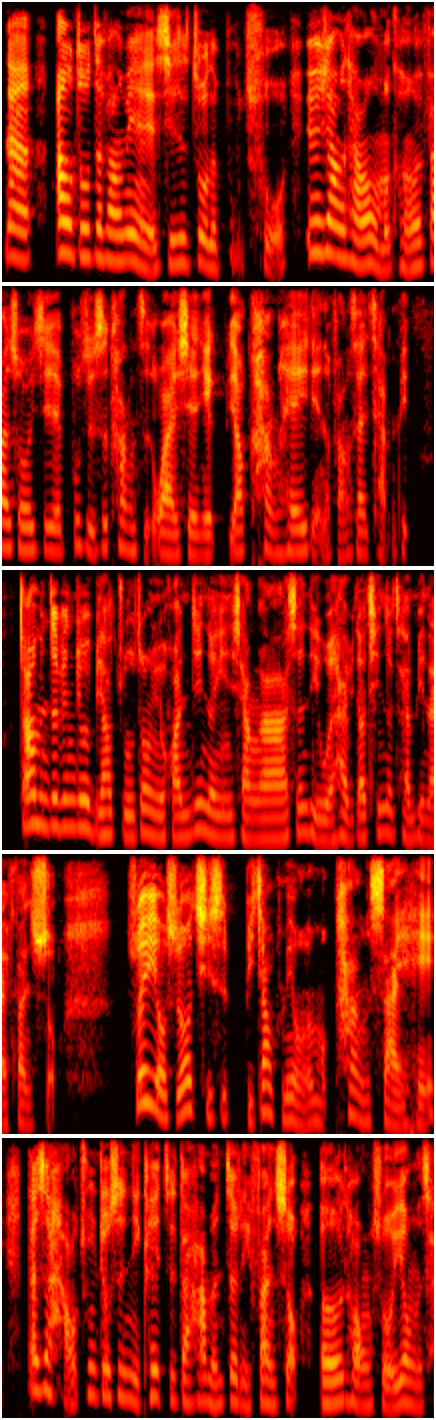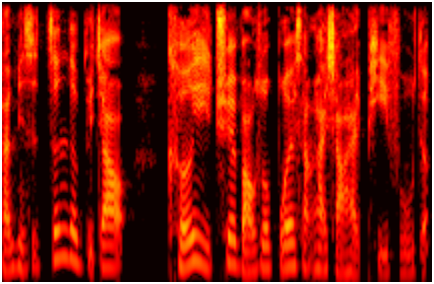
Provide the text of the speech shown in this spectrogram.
那澳洲这方面也其实做的不错，因为像台湾我们可能会贩售一些不只是抗紫外线，也比较抗黑一点的防晒产品，那他们这边就会比较着重于环境的影响啊，身体危害比较轻的产品来贩售。所以有时候其实比较没有那么抗晒黑，但是好处就是你可以知道他们这里贩售儿童所用的产品是真的比较可以确保说不会伤害小孩皮肤的，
